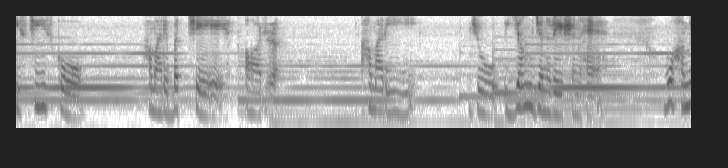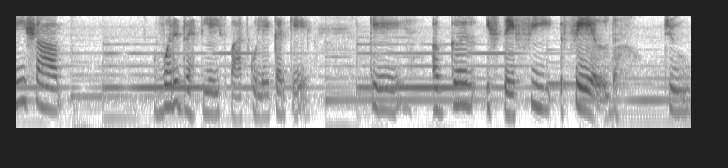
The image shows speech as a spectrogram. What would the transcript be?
इस चीज़ को हमारे बच्चे और हमारी जो यंग जनरेशन है, वो हमेशा वर्ड रहती है इस बात को लेकर के कि अगर इफ़ दे फ़ी failed to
